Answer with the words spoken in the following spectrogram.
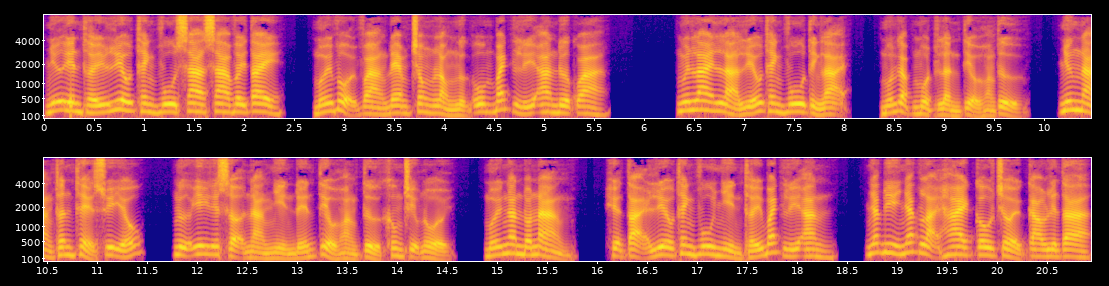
Như Yên thấy Liêu Thanh Vu xa xa vây tay, mới vội vàng đem trong lòng ngực ôm Bách Lý An đưa qua. Nguyên lai là Liêu Thanh Vu tỉnh lại, muốn gặp một lần tiểu hoàng tử, nhưng nàng thân thể suy yếu, ngự y sợ nàng nhìn đến tiểu hoàng tử không chịu nổi, mới ngăn đón nàng. Hiện tại Liêu Thanh Vu nhìn thấy Bách Lý An, nhắc đi nhắc lại hai câu trời cao liên ta,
